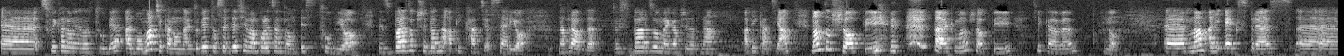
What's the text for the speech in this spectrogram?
e, swój kanał na YouTubie, albo macie kanał na YouTubie, to serdecznie Wam polecam tą iStudio. To jest bardzo przydatna aplikacja, serio. Naprawdę. To jest bardzo mega przydatna aplikacja. Mam tu Shopee. tak, mam Shopee. Ciekawe. No. E, mam AliExpress. E,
